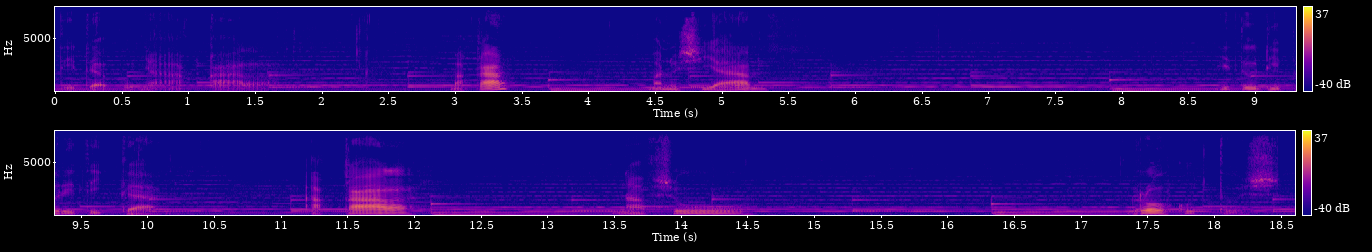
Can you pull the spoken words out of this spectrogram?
tidak punya akal. Maka manusia itu diberi tiga akal nafsu roh kudus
